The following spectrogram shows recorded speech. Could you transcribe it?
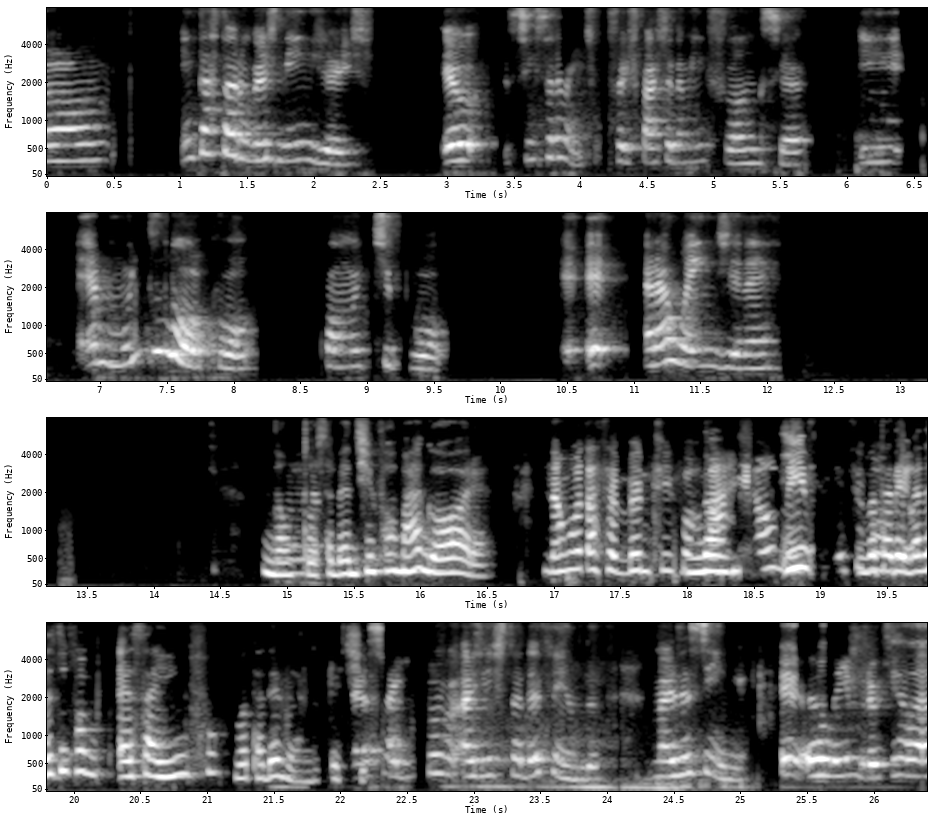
Ahn, em Tartarugas Ninjas, eu, sinceramente, fez parte da minha infância. E é muito louco como, tipo, é- é- era a Wendy, né? Não tô sabendo te informar agora. Não vou estar sabendo te informar Não. realmente nesse Vou estar momento. devendo essa, info- essa info, vou estar devendo pra ti. Essa aí a gente tá devendo. Mas, assim, eu, eu lembro que ela,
